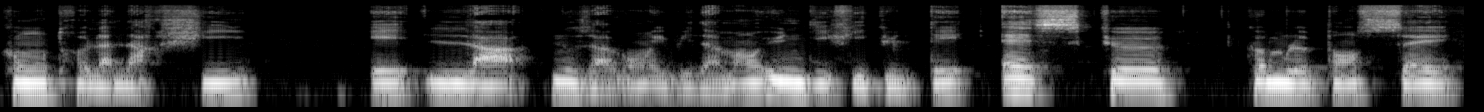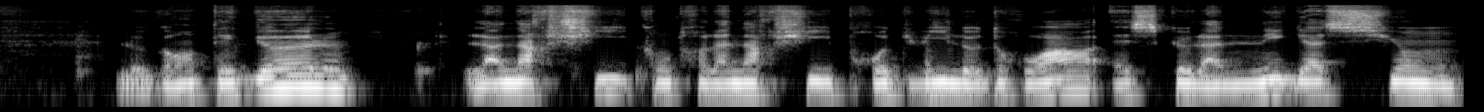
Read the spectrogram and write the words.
contre l'anarchie. Et là, nous avons évidemment une difficulté. Est-ce que, comme le pensait le grand Hegel, l'anarchie contre l'anarchie produit le droit? Est-ce que la négation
